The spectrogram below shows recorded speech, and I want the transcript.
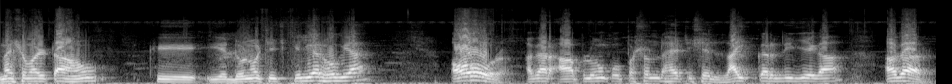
मैं समझता हूँ कि ये दोनों चीज़ क्लियर हो गया। और अगर आप लोगों को पसंद है तो इसे लाइक कर दीजिएगा। अगर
